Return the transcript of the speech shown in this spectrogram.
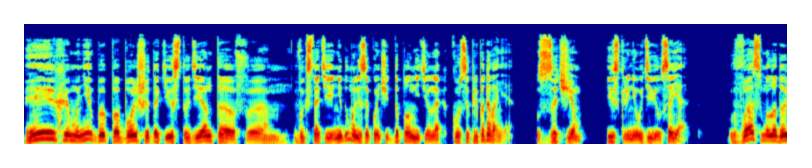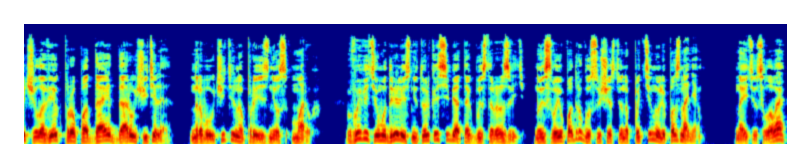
Эх, мне бы побольше таких студентов. Эм, вы, кстати, не думали закончить дополнительно курсы преподавания? Зачем? Искренне удивился я. Вас, молодой человек, пропадает дар учителя, нравоучительно произнес Марух. Вы ведь умудрились не только себя так быстро развить, но и свою подругу существенно подтянули по знаниям. На эти слова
